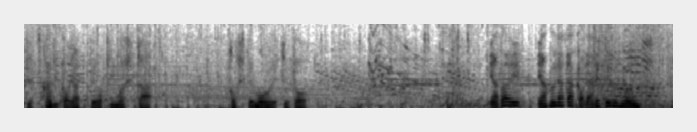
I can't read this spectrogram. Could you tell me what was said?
しっかりとやっておきました。そしてもう一度、やばい、櫓が取られてるよん。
